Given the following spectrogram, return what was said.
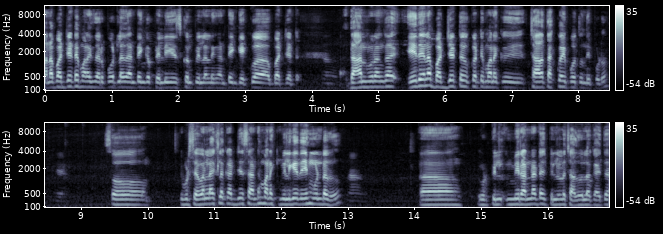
మన బడ్జెటే మనకి సరిపోవట్లేదు అంటే ఇంకా పెళ్ళి చేసుకొని పిల్లల్ని కంటే ఇంకెక్కువ బడ్జెట్. దాని మూలంగా ఏదైనా బడ్జెట్ ఒకటి మనకి చాలా తక్కువ అయిపోతుంది ఇప్పుడు సో ఇప్పుడు సెవెన్ ల్యాక్స్లో కట్ చేస్తా అంటే మనకి మిలిగేది ఏమి ఉండదు. ఇప్పుడు పిల్ల మీరు అన్నట్టు పిల్లల చదువులకు అయితే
